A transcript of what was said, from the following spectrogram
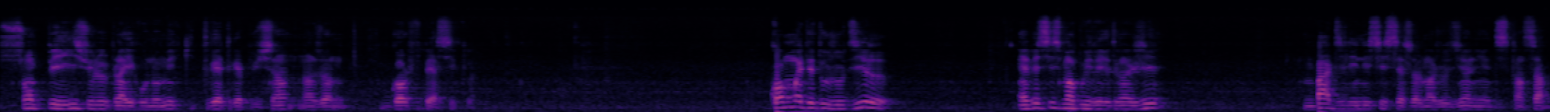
sont pays sur le plan économique qui très très puissant dans la zone Golfe Persique. Comme moi j'ai toujours dit, investissement privé étranger, je ne pas dire nécessaire seulement aujourd'hui, il est indispensable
